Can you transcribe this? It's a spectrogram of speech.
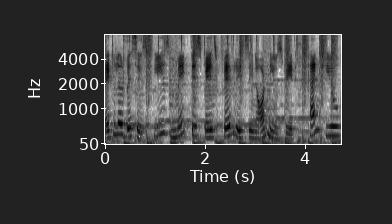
regular basis, please make this page favorites in your newsfeed. Thank you.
